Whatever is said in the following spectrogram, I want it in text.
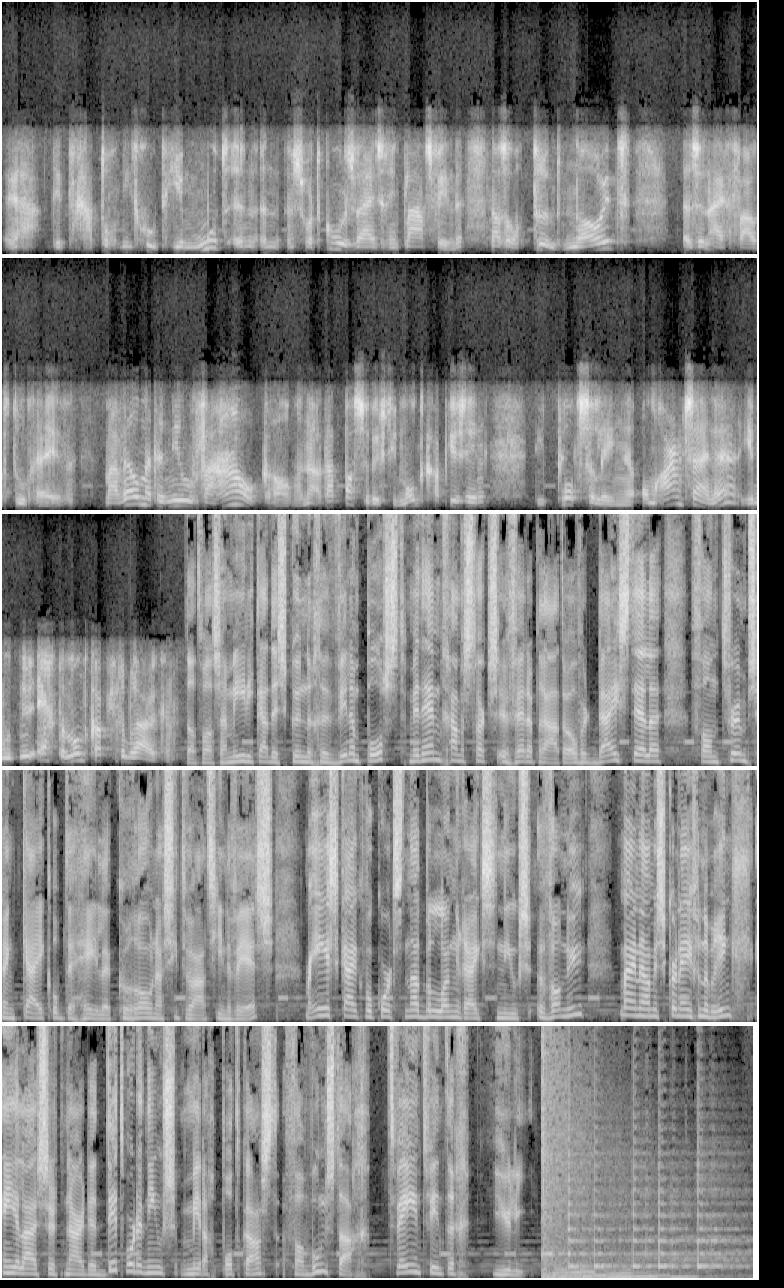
Ja, dit gaat toch niet goed. Hier moet een, een, een soort koerswijziging plaatsvinden. Nou zal Trump nooit zijn eigen fouten toegeven maar wel met een nieuw verhaal komen. Nou, daar passen dus die mondkapjes in, die plotseling omarmd zijn. Hè? Je moet nu echt een mondkapje gebruiken. Dat was Amerika-deskundige Willem Post. Met hem gaan we straks verder praten over het bijstellen van Trump zijn kijk op de hele coronasituatie in de VS. Maar eerst kijken we kort naar het belangrijkste nieuws van nu. Mijn naam is Carne van der Brink en je luistert naar de Dit wordt het nieuws middagpodcast van woensdag 22 juli.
